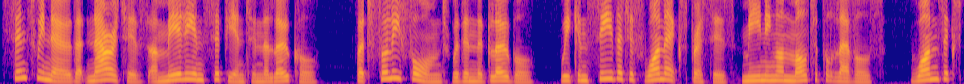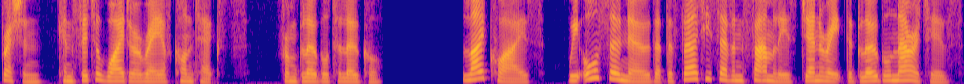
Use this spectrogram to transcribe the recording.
Since we know that narratives are merely incipient in the local, but fully formed within the global, we can see that if one expresses meaning on multiple levels, one's expression can fit a wider array of contexts, from global to local. Likewise, we also know that the 37 families generate the global narratives,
